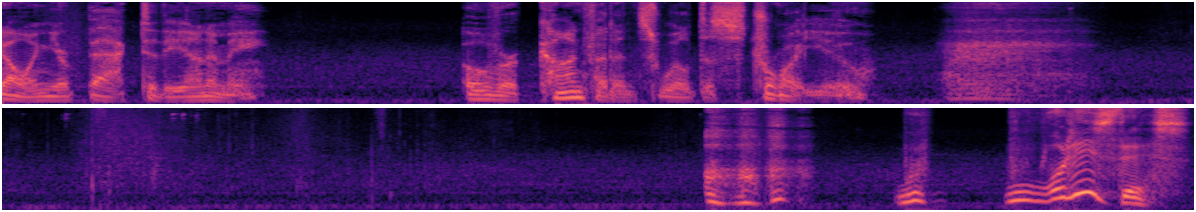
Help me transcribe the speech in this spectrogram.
Showing your back to the enemy. Overconfidence will destroy you. What is this?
